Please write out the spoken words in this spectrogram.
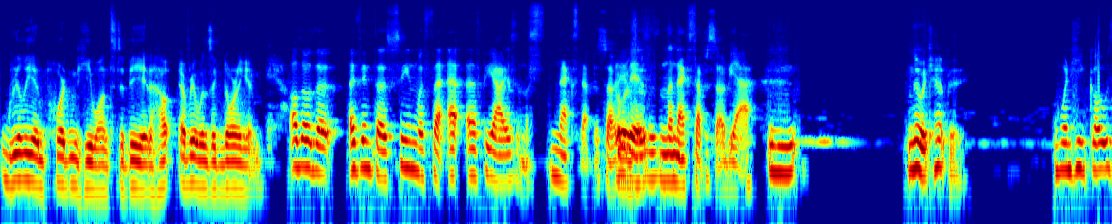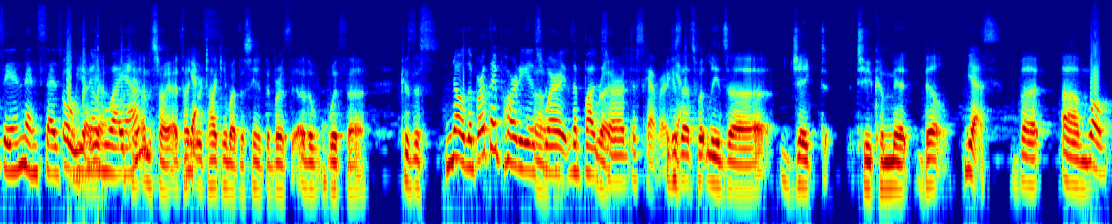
really important he wants to be and how everyone's ignoring him. Although the I think the scene with the F- FBI is in the next episode. Oh, it is is. Is in the next episode. Yeah. No, it can't be. When he goes in and says, "Do Oh you yeah, know yeah. who I okay, am?" I'm sorry. I thought you were talking about the scene at the birth uh, the, with because this No, the birthday party is Okay. where the bugs Right. are discovered. because yeah. that's what leads uh Jake t- to commit Bill. yes. But um, Well,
